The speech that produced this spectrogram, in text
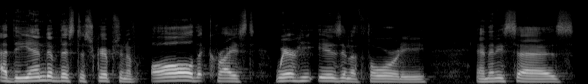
At the end of this description of all that Christ, where he is in authority, and then he says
